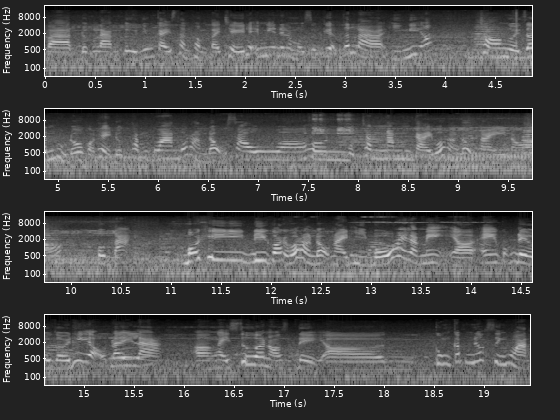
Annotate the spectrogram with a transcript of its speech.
và được làm từ những cái sản phẩm tái chế thì em nghĩ đây là một sự kiện rất là ý nghĩa cho người dân thủ đô có thể được tham quan bốt hàng đậu sau uh, hơn 100 năm cái bốt hàng đậu này nó tồn tại. Mỗi khi đi qua cái bốt hàng đậu này thì bố hay là mẹ uh, em cũng đều giới thiệu đây là uh, ngày xưa nó để uh, cung cấp nước sinh hoạt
